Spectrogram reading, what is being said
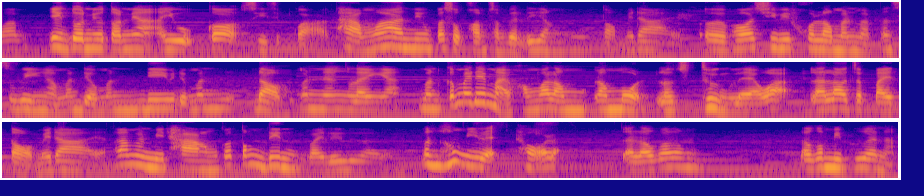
ว่าอย่างตัวนิวตอนเนี้ยอายุก็ 40 กว่า ถามว่านิวประสบความสำเร็จหรือยัง ตอบไม่ได้ เออ เพราะว่าชีวิตคนเรามันแบบมันสวิงอะ มันเดี๋ยวมันดีเดี๋ยวมันดอปมันยังอะไรเงี้ย มันก็ไม่ได้หมายความว่าเราเราหมดเราถึงแล้วอะแล้วเราจะไปต่อไม่ได้อะถ้ามันมีทางมันก็ต้องดิ้นไปเรื่อย ๆ มันต้องมีแหละท้อแหละ แต่เราก็ต้องเราก็มีเพื่อนอะ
